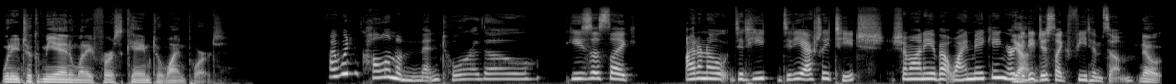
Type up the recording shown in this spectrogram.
when he took me in when I first came to Wineport. I wouldn't call him a mentor though. He's just like I don't know, did he did he actually teach Shamani about winemaking or Yeah. did he just like feed him some? No,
